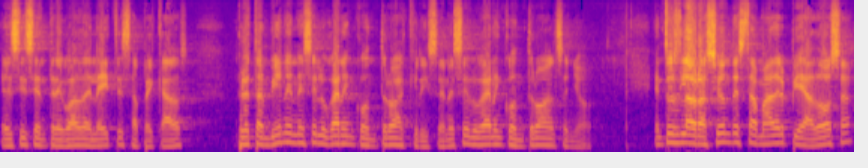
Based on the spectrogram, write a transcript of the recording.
Él sí se entregó a deleites, a pecados, pero también en ese lugar encontró a Cristo, en ese lugar encontró al Señor. Entonces la oración de esta madre piadosa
